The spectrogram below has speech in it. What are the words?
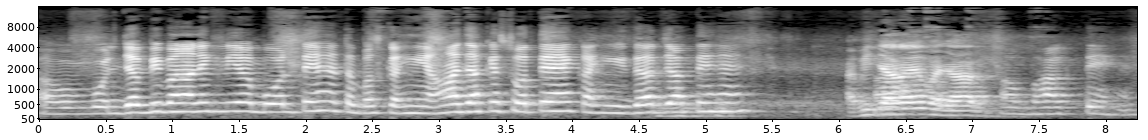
और बोल जब भी बनाने के लिए बोलते हैं तो बस कहीं यहाँ जाके सोते हैं कहीं इधर जाते हैं। अभी जा रहे हैं बाज़ार और भागते हैं।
